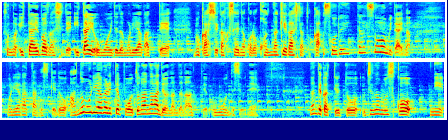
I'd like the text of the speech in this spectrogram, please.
その痛い話で痛い思い出で盛り上がって昔学生の頃こんな怪我したとかそれ痛そうみたいな盛り上がったんですけどあの盛り上がりってやっぱ大人ならではなんだなって思うんですよね。なんでかっていうとうちの息子に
